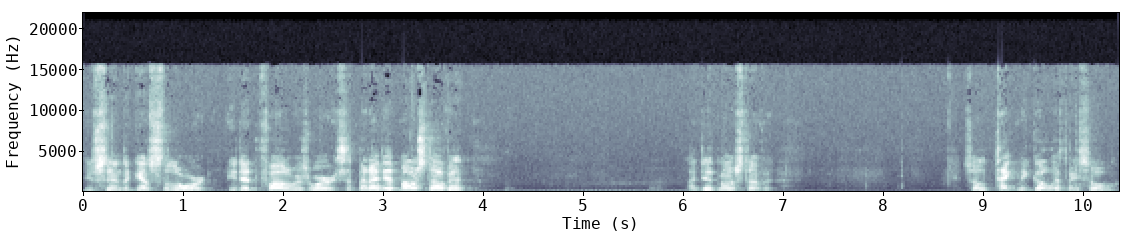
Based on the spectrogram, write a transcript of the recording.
You sinned against the Lord. You didn't follow his words. But I did most of it. I did most of it. So take me, go with me, so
